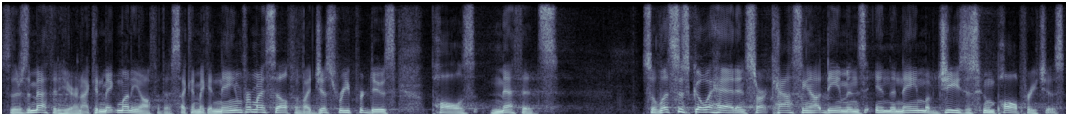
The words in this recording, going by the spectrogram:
so there's a method here, and I can make money off of this. I can make a name for myself if I just reproduce Paul's methods. So let's just go ahead and start casting out demons in the name of Jesus, whom Paul preaches.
